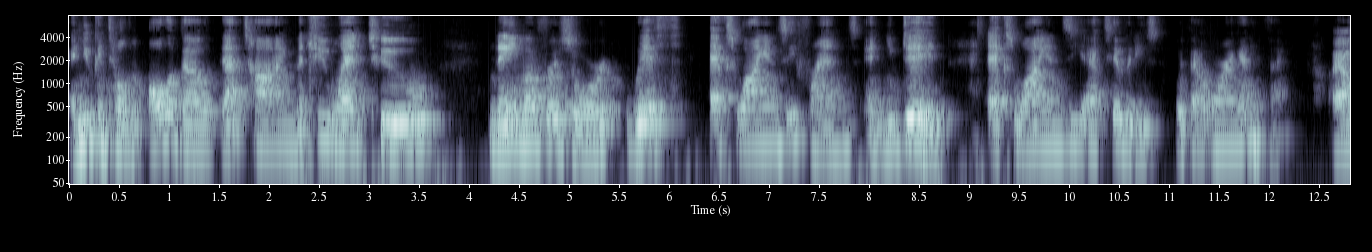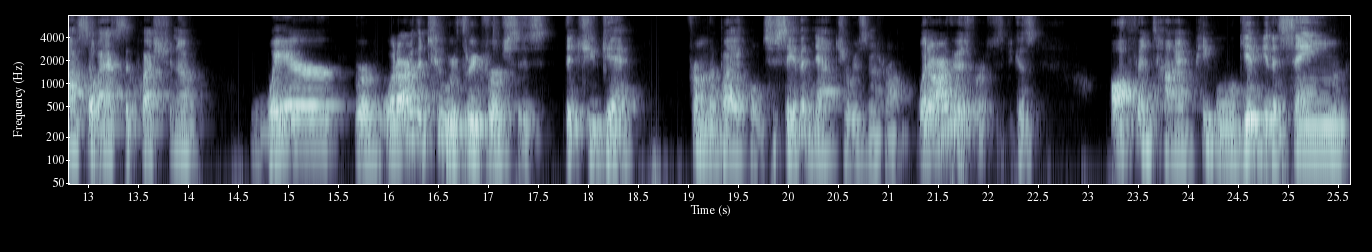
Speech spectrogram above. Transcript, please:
And you can tell them all about that time that you went to name of resort with X, Y, and Z friends and you did X, Y, and Z activities without wearing anything. I also asked the question of where or what are the two or three verses that you get from the Bible to say that naturalism is wrong? What are those verses? Because oftentimes people will give you the same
